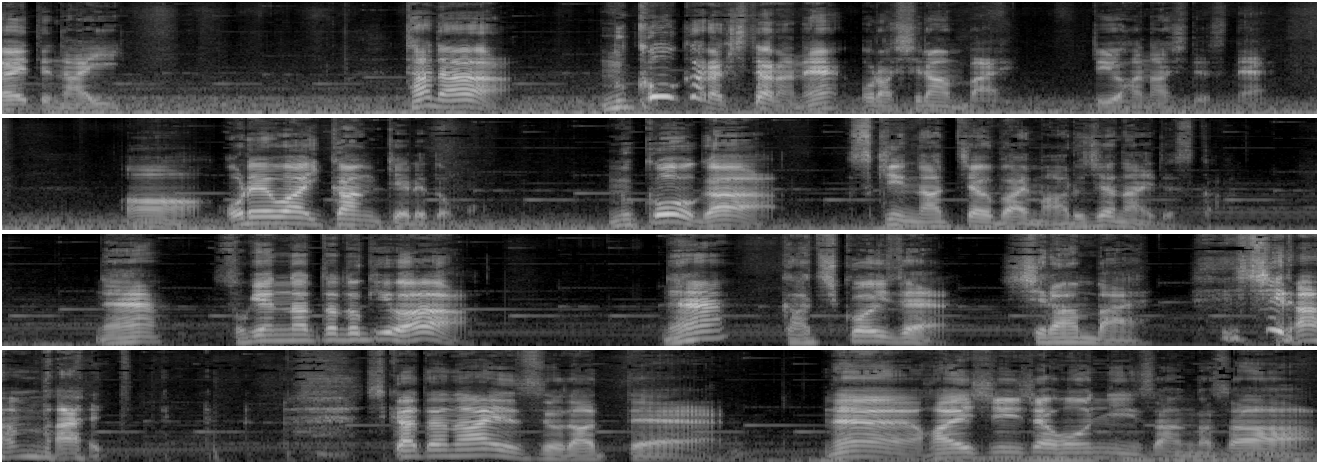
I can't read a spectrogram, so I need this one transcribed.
えてない。ただ、向こうから来たらね、俺は知らんばい。っていう話ですね。ああ、俺はいかんけれども、向こうが好きになっちゃう場合もあるじゃないですか。ね。そげになった時は、ね、ガチ恋ぜ。知らんばい。知らんばい。仕方ないですよ、だって。ねえ、配信者本人さんがさ、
